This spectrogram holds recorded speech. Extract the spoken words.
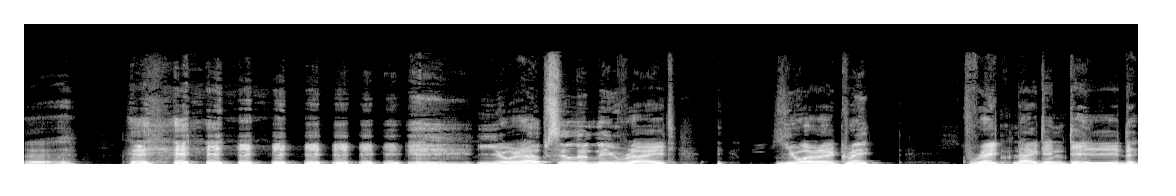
Uh, You're absolutely right. You are a great, great knight indeed.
